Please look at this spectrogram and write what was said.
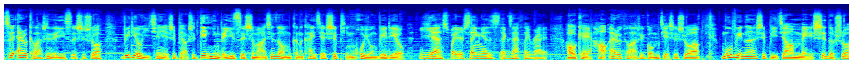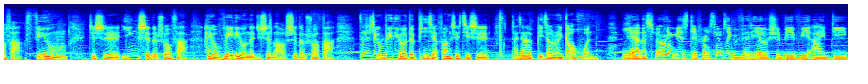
所以 Eric 老师，你的意思是说，video 以前也是表示电影的意思是吗？现在我们可能看一些视频会用 video。 Yes, what you're saying is exactly right. OK，好，Eric 老师给我们解释说，movie 呢是比较美式的说法，film 这是英式的说法，还有 video 呢就是老式的说法。但是这个 video 的拼写方式其实大家比较容易搞混。 Yeah, the spelling is different. It seems like video should be V I D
